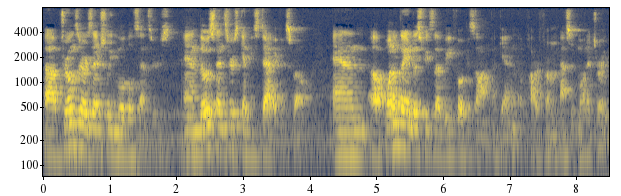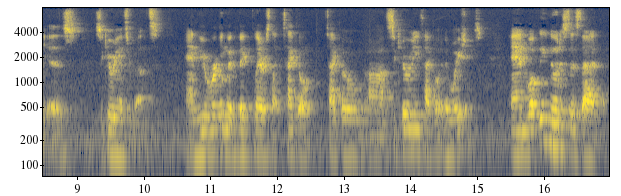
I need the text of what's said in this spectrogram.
Uh, drones are essentially mobile sensors, and those sensors can be static as well. And uh, one of the industries that we focus on, again, apart from asset monitoring, is security and surveillance. And we are working with big players like Tyco, Tyco uh, Security, Tyco Innovations. And what we've noticed is that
